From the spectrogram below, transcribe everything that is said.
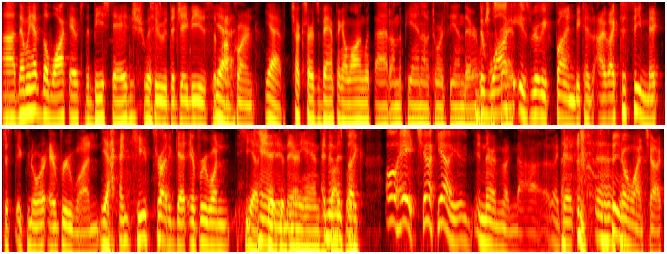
Uh, then we have the walk out to the B stage with to the jb's the yeah, popcorn Yeah, Chuck starts vamping along with that on the piano towards the end there. the which is walk great. is really fun because I like to see Mick just ignore everyone. Yeah. And Keith try to get everyone he Yeah, can shake in as there. many hands and as then it's like, oh hey Chuck, yeah, in there. And it's like, nah, like that. you don't want Chuck,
